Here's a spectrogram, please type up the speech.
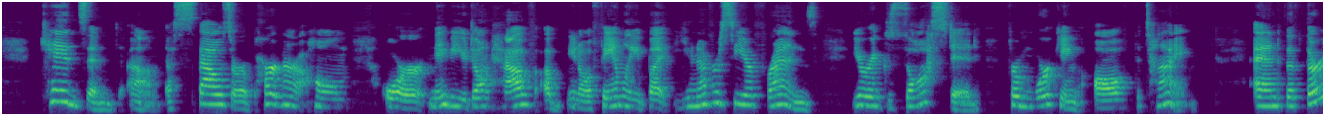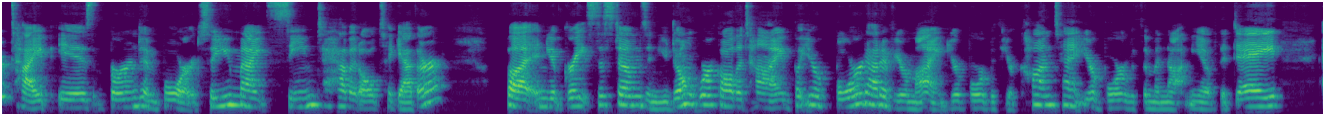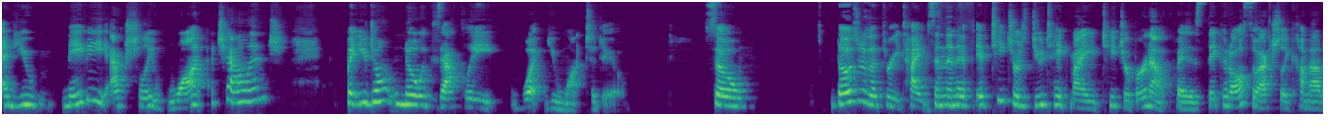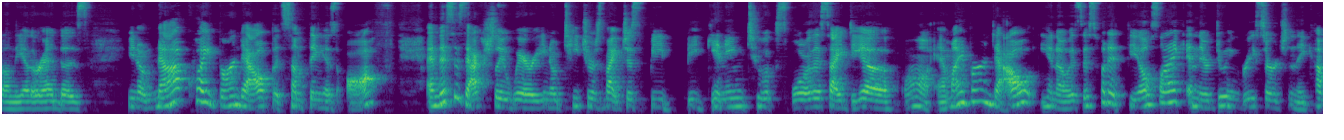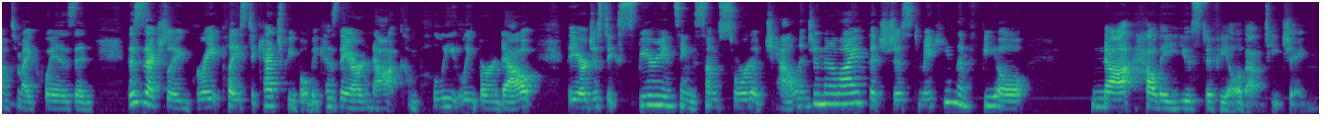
kids and um, a spouse or a partner at home, or maybe you don't have a you know a family, but you never see your friends. You're exhausted from working all the time. And the third type is burned and bored. So you might seem to have it all together, but and you have great systems and you don't work all the time but you're bored out of your mind. You're bored with your content. You're bored with the monotony of the day. And you maybe actually want a challenge but you don't know exactly what you want to do. So those are the three types. And then if, if teachers do take my teacher burnout quiz they could also actually come out on the other end as you know, not quite burned out, but something is off. And this is actually where, you know, teachers might just be beginning to explore this idea of, oh, am I burned out? You know, is this what it feels like? And they're doing research and they come to my quiz. And this is actually a great place to catch people because they are not completely burned out. They are just experiencing some sort of challenge in their life that's just making them feel not how they used to feel about teaching.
